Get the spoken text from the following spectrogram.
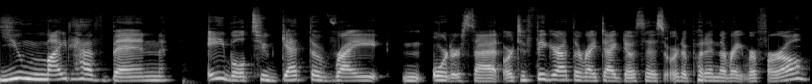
you might have been able to get the right mm, order set or to figure out the right diagnosis or to put in the right referral.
